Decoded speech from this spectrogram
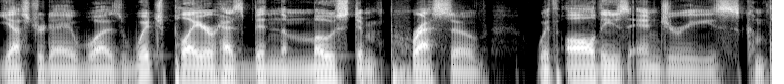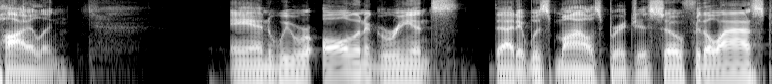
yesterday was which player has been the most impressive with all these injuries compiling. And we were all in agreement that it was Miles Bridges. So for the last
